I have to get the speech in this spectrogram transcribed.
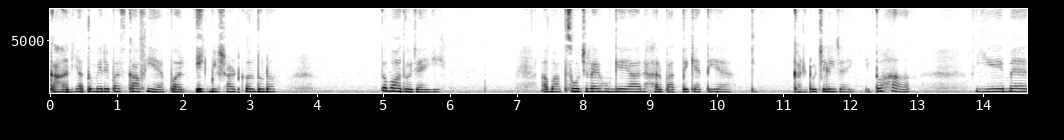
कहानियाँ तो मेरे पास काफ़ी है, पर एक भी स्टार्ट कर दूँ ना तो बहुत हो जाएगी। अब आप सोच रहे होंगे, यार, हर बात पे कहती है कि घंटों चली जाएगी। तो हाँ ये मैं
